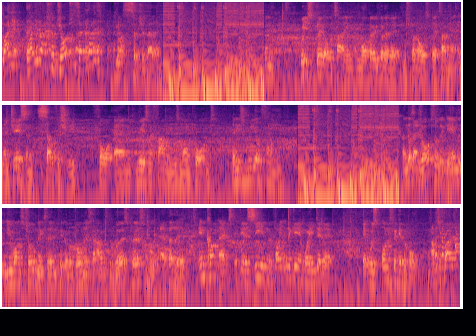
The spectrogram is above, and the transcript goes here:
Why you, why you rushed up George and said about it? You are such a bellend. Um, We used to play it all the time and we were very good at it and we spent all our spare time on it. And then Jason selfishly thought um, raising a family was more important than his real family. And this But is also the game that you once told me, because I didn't pick up a bonus, that I was the worst person who had ever lived. In context, if you'd have seen the point in the game where he did it, it was unforgivable. I'm surprised.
